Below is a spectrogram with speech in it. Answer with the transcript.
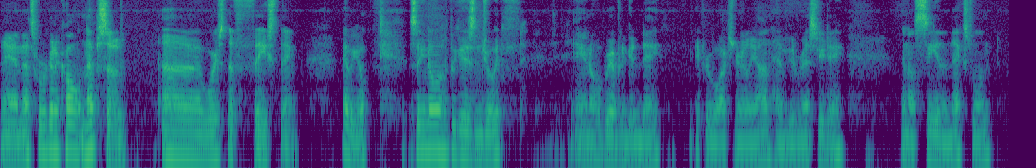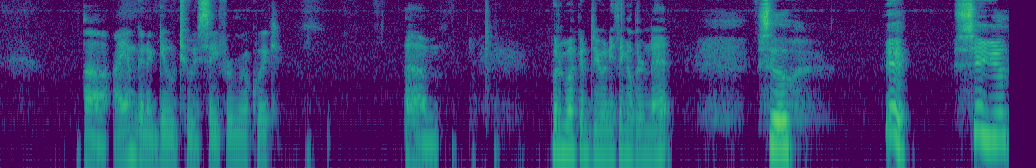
And that's what we're going to call an episode. Uh, where's the face thing? There we go. So, you know, I hope you guys enjoyed. And I hope you're having a good day. If you're watching early on, have a good rest of your day. And I'll see you in the next one. Uh, I am going to go to a safe room real quick. Um, but I'm not going to do anything other than that. So, yeah. See ya.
